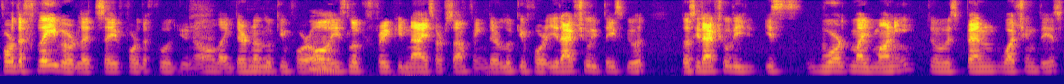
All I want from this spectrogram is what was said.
for the flavor, let's say for the food. You know, like they're not looking for oh, Mhm. it looks freaking nice or something. They're looking for it actually tastes good does it actually is worth my money to spend watching this?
